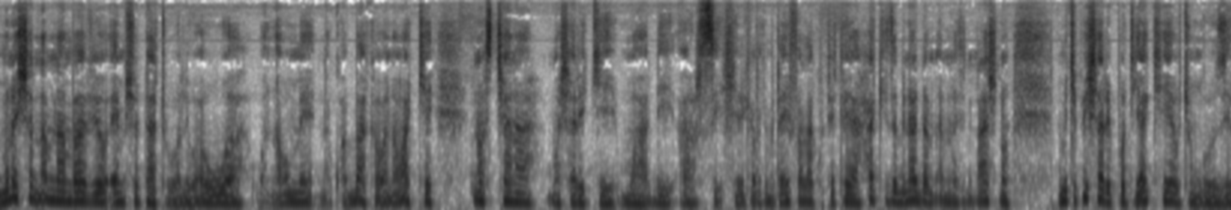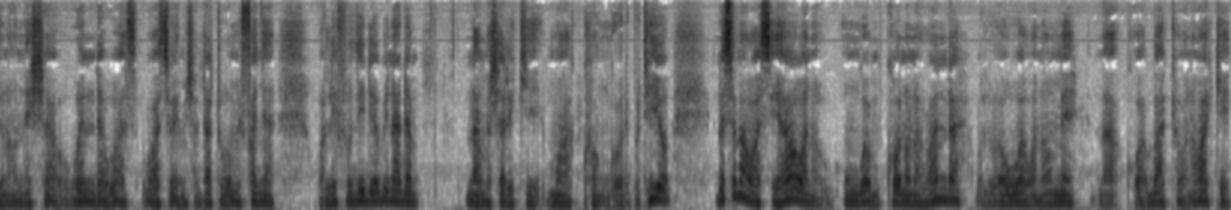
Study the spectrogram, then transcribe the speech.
imeonyesha namna ambavyo M23 waliwaua wanaume na kuwabaka wanawake na wasichana mashariki mwa DRC. Shirika la kimataifa la kutetea haki za binadamu Amnesty International limechapisha ripoti yake ya uchunguzi unaonyesha huenda wasi wa M23 wamefanya uhalifu dhidi ya binadamu na mashariki mwa Congo. Ripoti hiyo inasema waasi hao wanaoungwa mkono na Rwanda waliwaua wanaume na kuwabaka wanawake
